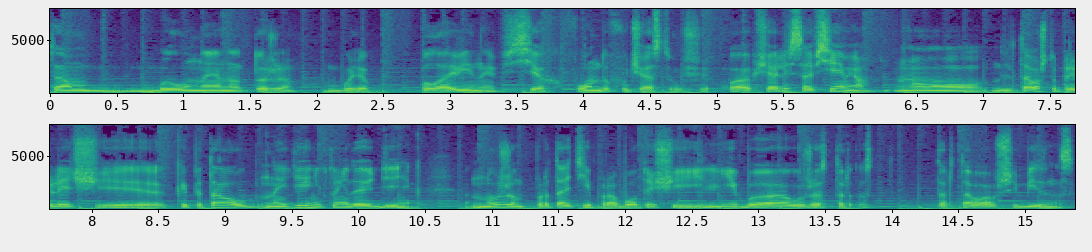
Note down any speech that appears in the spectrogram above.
там было, наверное, тоже более половины всех фондов участвующих. Пообщались со всеми, но для того, чтобы привлечь э, капитал, на идею никто не дает денег. Нужен прототип работающий, либо уже стартовавший бизнес.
